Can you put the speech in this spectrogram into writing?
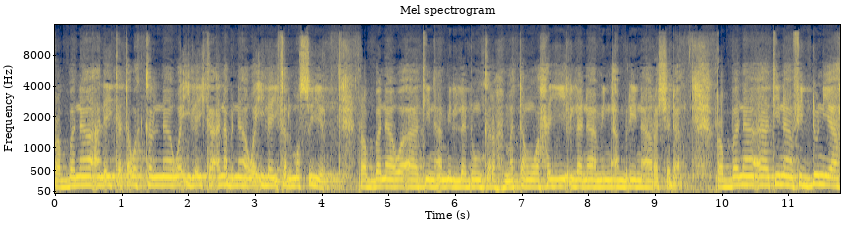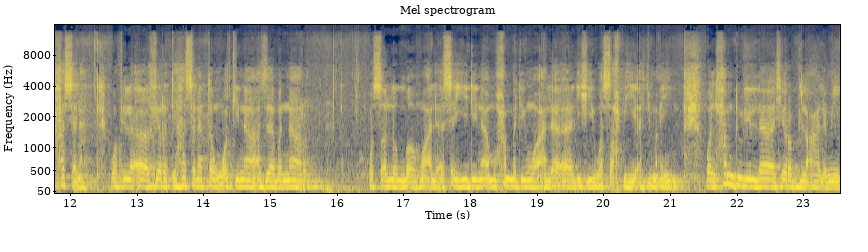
ربنا عليك توكلنا وإليك أنبنا وإليك المصير ربنا وآتنا من لدنك رحمة وهيئ لنا من أمرنا رشدا ربنا آتنا في الدنيا حسنة وفي الآخرة حسنة وقنا عذاب النار وصلى الله على سيدنا محمد وعلى آله وصحبه أجمعين والحمد لله رب العالمين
